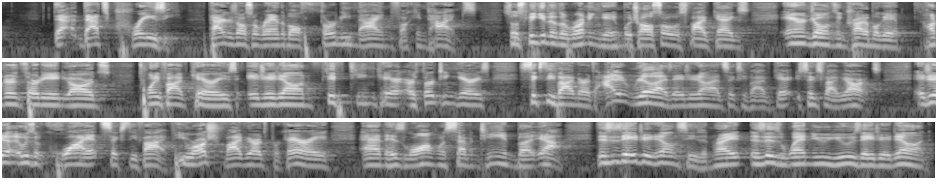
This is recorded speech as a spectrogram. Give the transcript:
That, that's crazy. Packers also ran the ball 39 fucking times. So speaking of the running game, which also was five kegs, Aaron Jones, incredible game. 138 yards, 25 carries. AJ Dillon, 15 car- or 13 carries, 65 yards. I didn't realize AJ Dillon had 65, car- 65 yards. AJ, it was a quiet 65. He rushed five yards per carry and his long was 17. But yeah, this is AJ Dillon season, right? This is when you use AJ Dillon.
